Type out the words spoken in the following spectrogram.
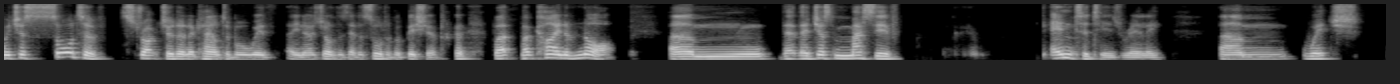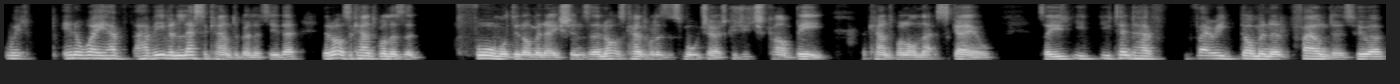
which are sort of structured and accountable with, you know, as Jonathan said, a sort of a bishop, but but kind of not. Um, they're, they're just massive entities, really, um, which which in a way have have even less accountability. That they're not as accountable as the formal denominations. They're not as accountable as the small church because you just can't be accountable on that scale. So you, you you tend to have very dominant founders who are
